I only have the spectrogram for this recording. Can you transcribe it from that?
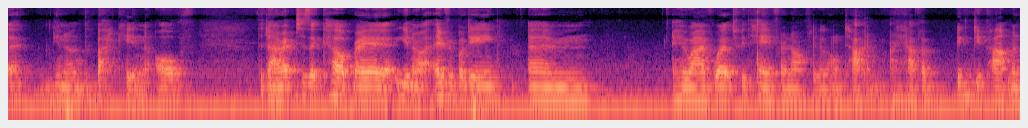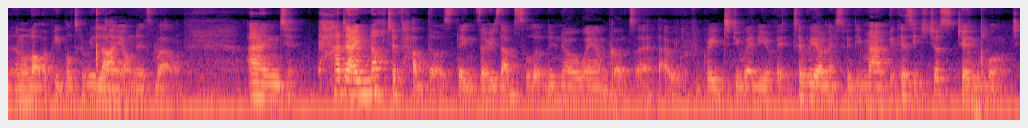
a, you know, the backing of the directors at Keltbray, you know, everybody um, who I've worked with here for an awfully long time. I have a big department and a lot of people to rely on as well. And had I not have had those things, there is absolutely no way on God's earth I would have agreed to do any of it, to be honest with you, Mark, because it's just too much.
